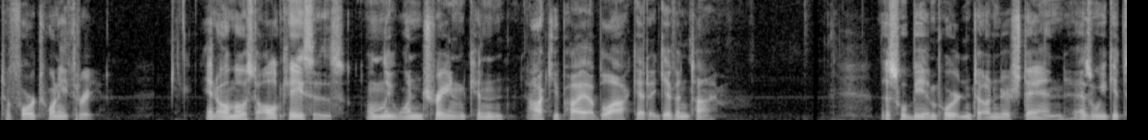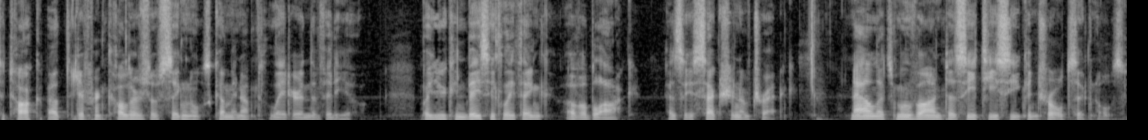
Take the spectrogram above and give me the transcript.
to 423. In almost all cases, only one train can occupy a block at a given time. This will be important to understand as we get to talk about the different colors of signals coming up later in the video. But you can basically think of a block as a section of track. Now let's move on to CTC controlled signals.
